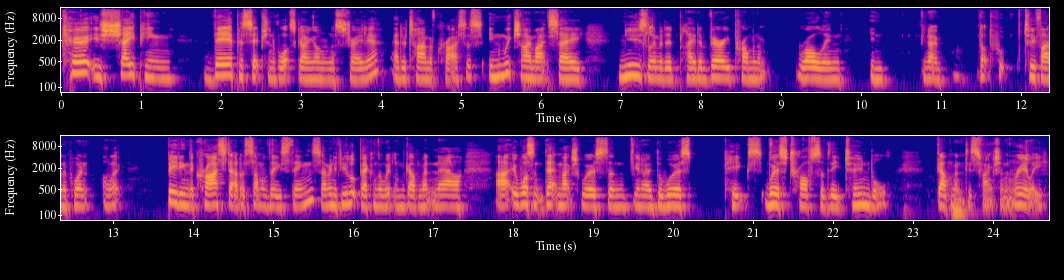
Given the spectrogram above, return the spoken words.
Kerr is shaping their perception of what's going on in Australia at a time of crisis, in which I might say News Limited played a very prominent role in, in you know, not to put too fine a point on it, beating the Christ out of some of these things. I mean, if you look back on the Whitlam government now, uh, it wasn't that much worse than you know the worst peaks, worst troughs of the Turnbull government mm. dysfunction, really.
